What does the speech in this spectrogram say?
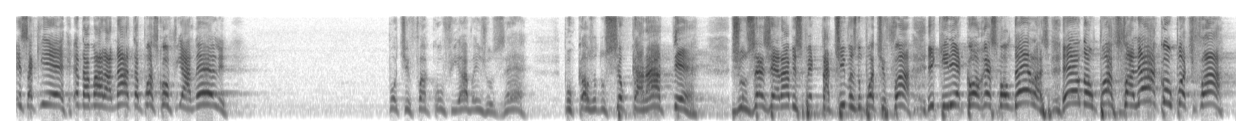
isso aqui é, é da Maranata, posso confiar nele. Potifar confiava em José por causa do seu caráter. José gerava expectativas no Potifar e queria correspondê-las. Eu não posso falhar com o Potifar.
